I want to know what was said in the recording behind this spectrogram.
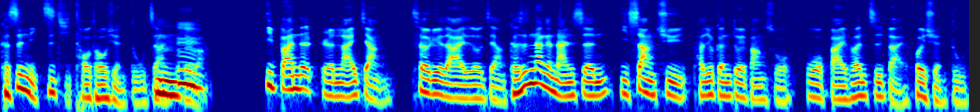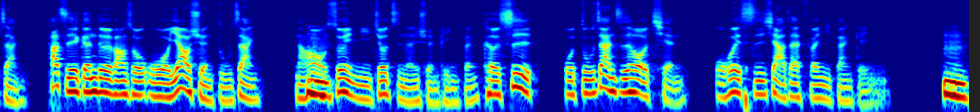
可是你自己偷偷选独占，嗯对吧？一般的人来讲，策略大概都这样。可是那个男生一上去，他就跟对方说：“我百分之百会选独占。”他直接跟对方说：“我要选独占。”然后，嗯所以你就只能选平分。可是我独占之后钱，我会私下再分一半给你。嗯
